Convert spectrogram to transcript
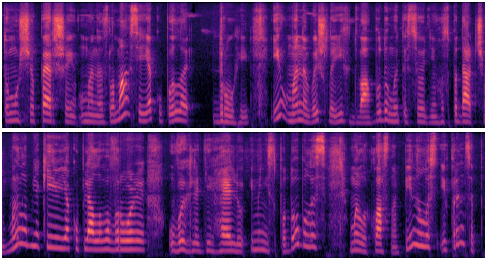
Тому що перший у мене зламався, я купила. Другий, і у мене вийшло їх два. Буду мити сьогодні господарчим милом, який я купляла в Аврорі у вигляді гелю. І мені сподобалось. Мило класно пінилось, і в принципі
